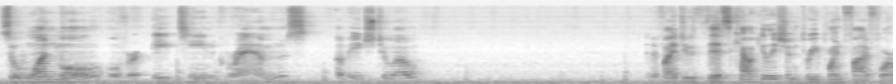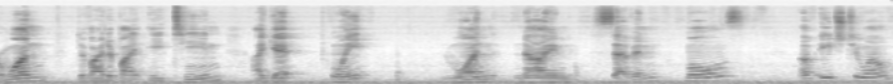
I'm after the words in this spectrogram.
So one mole over 18 grams of H2O. And if I do this calculation, 3.541 divided by 18, I get 0.197 moles of H2O.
